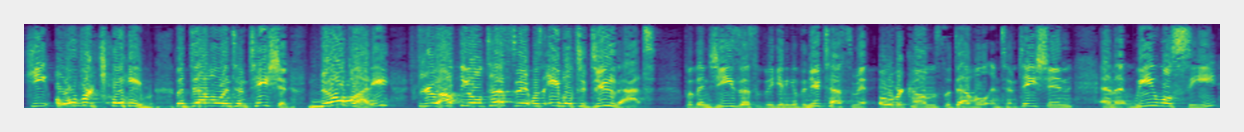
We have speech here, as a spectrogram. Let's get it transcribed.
He overcame the devil in temptation. Nobody throughout the Old Testament was able to do that. But then Jesus, at the beginning of the New Testament, overcomes the devil in temptation, and that we will see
